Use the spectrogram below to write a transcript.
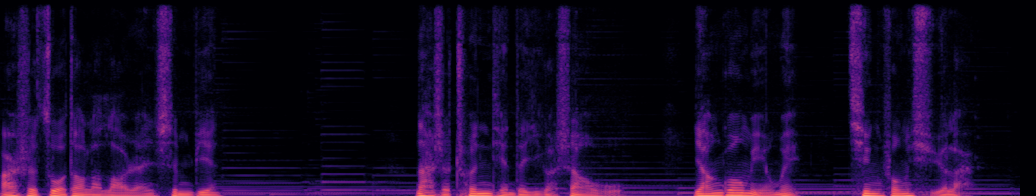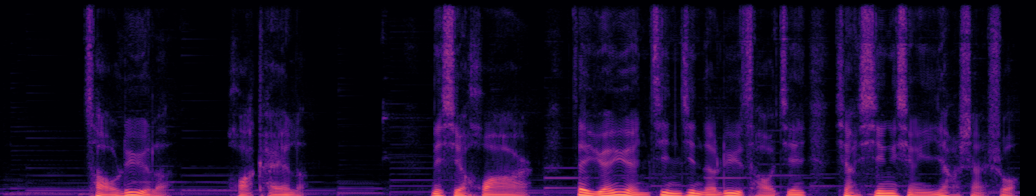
而是坐到了老人身边。那是春天的一个上午，阳光明媚，清风徐来，草绿了，花开了，那些花儿在远远近近的绿草间像星星一样闪烁。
